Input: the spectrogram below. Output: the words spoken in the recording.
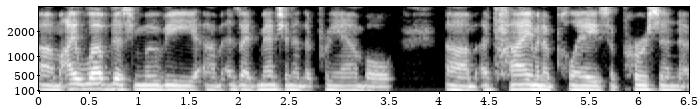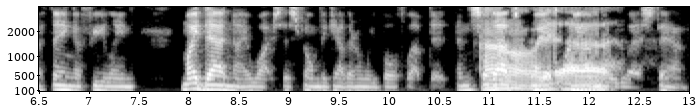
um, I love this movie, um, as I'd mentioned in the preamble. Um, a time and a place, a person, a thing, a feeling my dad and I watched this film together and we both loved it. And so that's Oh, why it's on the list, Stan.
